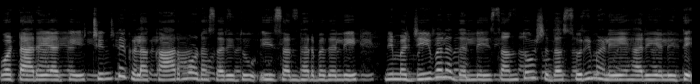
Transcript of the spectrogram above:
ಒಟ್ಟಾರೆಯಾಗಿ ಚಿಂತೆಗಳ ಕಾರ್ಮೋಡ ಸರಿದು ಈ ಸಂದರ್ಭದಲ್ಲಿ ನಿಮ್ಮ ಜೀವನದಲ್ಲಿ ಸಂತೋಷದ ಸುರಿಮಳೆಯೇ ಹರಿಯಲಿದೆ.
